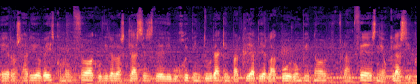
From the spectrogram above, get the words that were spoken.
eh, Rosario Beis comenzó a acudir a las clases de dibujo y pintura que impartía Pierre Lacour, un pintor francés neoclásico.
